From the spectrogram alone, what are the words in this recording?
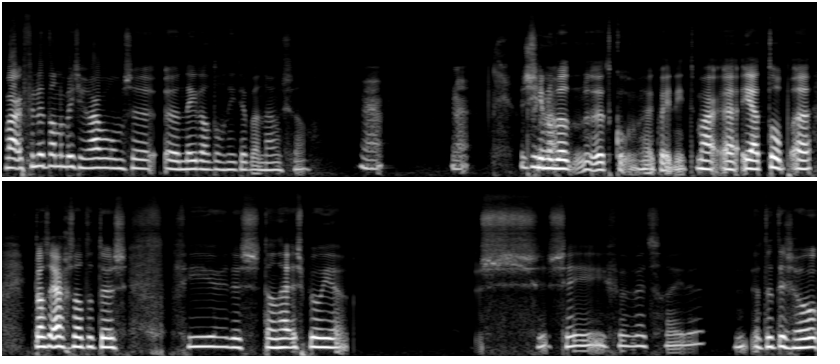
Maar ik vind het dan een beetje raar waarom ze eh, Nederland nog niet hebben announced dan. Ja. Zien Misschien omdat het ik weet niet. Maar eh, ja, top. Eh, ik las ergens dat het dus vier, dus dan speel je zeven wedstrijden. Dat is ho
